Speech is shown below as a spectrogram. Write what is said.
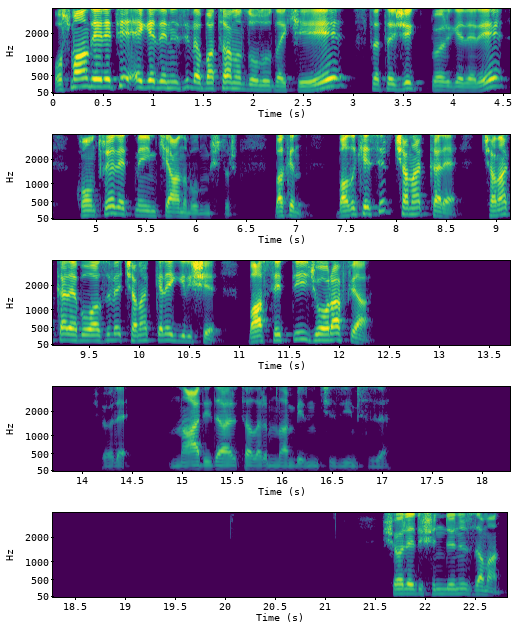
Osmanlı Devleti Ege Denizi ve Batı Anadolu'daki stratejik bölgeleri kontrol etme imkanı bulmuştur. Bakın Balıkesir, Çanakkale, Çanakkale Boğazı ve Çanakkale girişi bahsettiği coğrafya. Şöyle nadide haritalarımdan birini çizeyim size. Şöyle düşündüğünüz zaman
